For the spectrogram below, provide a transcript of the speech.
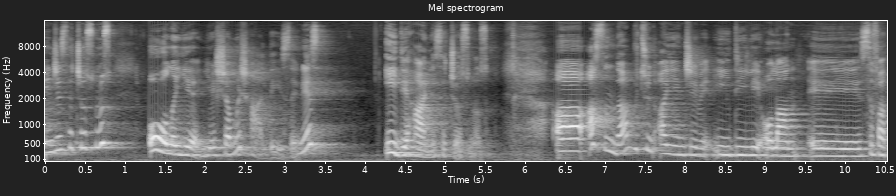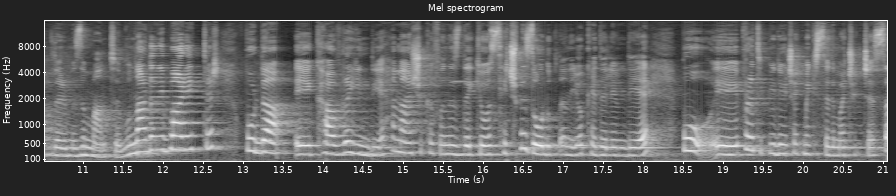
ing seçiyorsunuz. O olayı yaşamış haldeyseniz id halini seçiyorsunuz. Aslında bütün ing ve id'li olan e, sıfatlarımızın mantığı bunlardan ibarettir. Burada e, kavrayın diye hemen şu kafanızdaki o seçme zorluklarını yok edelim diye bu e, pratik videoyu çekmek istedim açıkçası.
